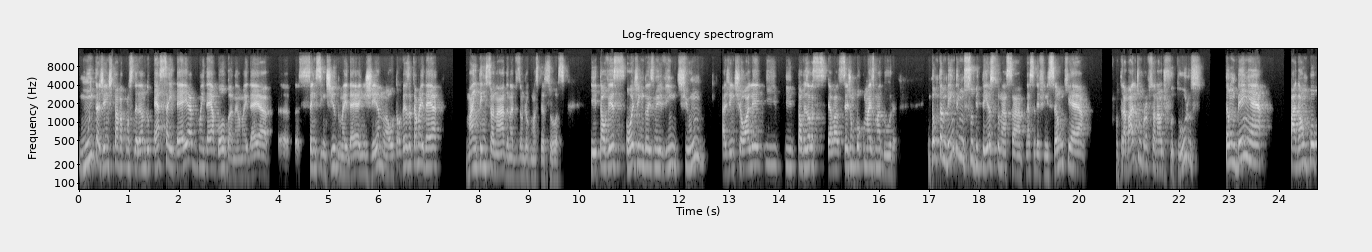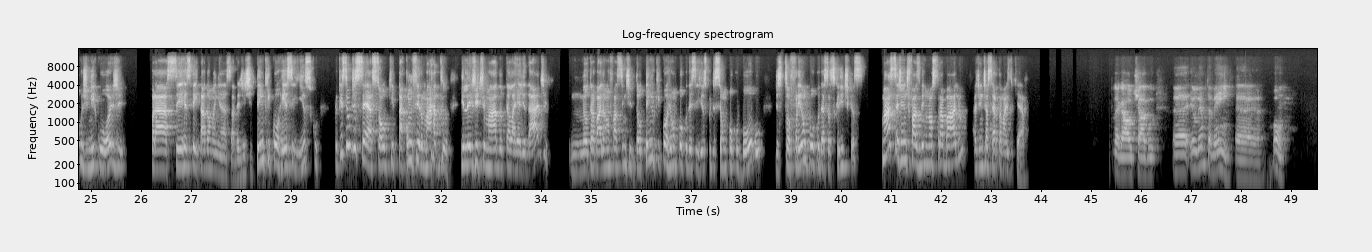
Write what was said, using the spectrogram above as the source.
muita gente estava considerando essa ideia uma ideia boba, né? uma ideia uh, sem sentido, uma ideia ingênua, ou talvez até uma ideia mal intencionada na visão de algumas pessoas. E talvez hoje, em 2021, a gente olhe e, e talvez ela, ela seja um pouco mais madura. Então, também tem um subtexto nessa, nessa definição, que é o trabalho de um profissional de futuros também é pagar um pouco de mico hoje para ser respeitado amanhã, sabe? A gente tem que correr esse risco, porque se eu disser só o que está confirmado e legitimado pela realidade, meu trabalho não faz sentido. Então, eu tenho que correr um pouco desse risco de ser um pouco bobo, de sofrer um pouco dessas críticas, mas se a gente faz bem o nosso trabalho, a gente acerta mais do que erra. Muito legal, Thiago. Uh, eu lembro também, uh, bom,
